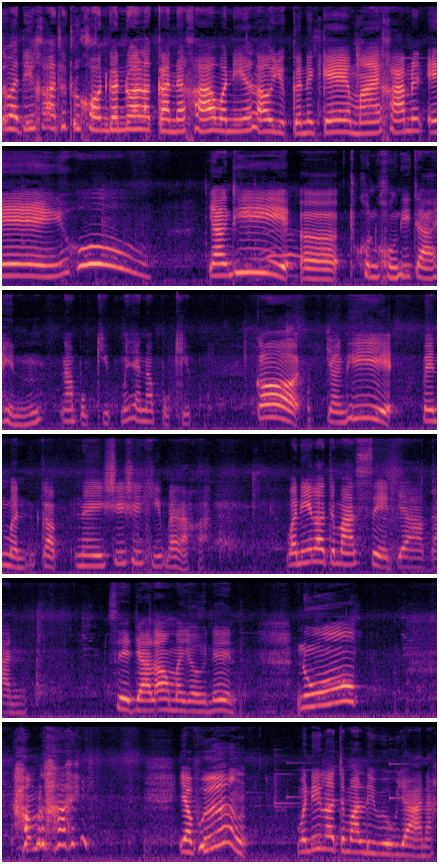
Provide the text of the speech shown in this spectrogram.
สวัสดีค่ะทุกทุกคนกันด้วยละกันนะคะ วันนี้เราอยู่กันในเกม Minecraft นั่นเองยูฮูอย่างที่เอ่อทุกคนคงที่จะเห็นหน้าปกคลิป ไม่ใช่หน้าปกคลิป ก็อย่างที่เป็นเหมือนกับในชื่อชื่อคลิปนั่นแหละค่ะ วันนี้เราจะมาเสพยากัน เสพยาแล้วเอามาโยนเล่นหนูทำไร อย่าพึ่ง วันนี้เราจะมารีวิวยานะ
